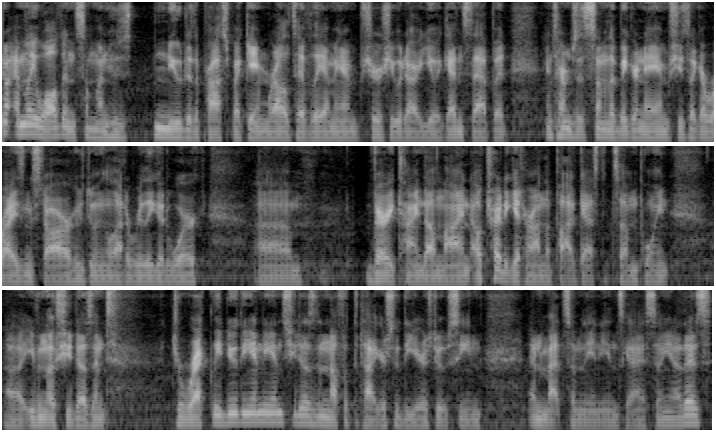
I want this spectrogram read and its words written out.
know, Emily Waldon's someone who's new to the prospect game relatively. I mean, I'm sure she would argue against that, but in terms of some of the bigger names, she's like a rising star who's doing a lot of really good work. Um, very kind online. I'll try to get her on the podcast at some point, uh, even though she doesn't directly do the Indians. She does enough with the Tigers through the years to have seen and met some of the Indians guys. So, you know, there's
